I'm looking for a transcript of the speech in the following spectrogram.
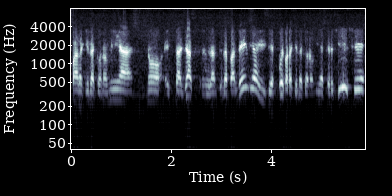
para que la economía no estallase durante la pandemia y después para que la economía creciese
